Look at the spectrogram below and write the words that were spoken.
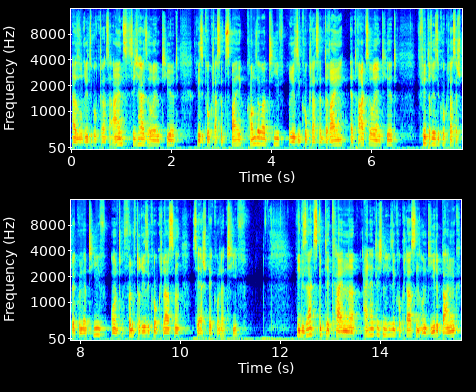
Also Risikoklasse 1 sicherheitsorientiert, Risikoklasse 2 konservativ, Risikoklasse 3 ertragsorientiert, vierte Risikoklasse spekulativ und fünfte Risikoklasse sehr spekulativ. Wie gesagt, es gibt hier keine einheitlichen Risikoklassen und jede Bank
